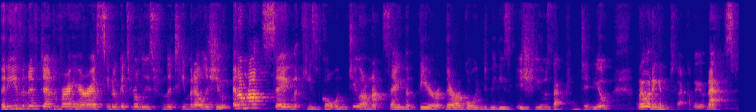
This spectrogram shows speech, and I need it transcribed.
that even if Denver Harris, you know, gets released from the team at LSU, and I'm not saying that he's going to. I'm not saying that there there are going to be these issues that continue. And I want to get into that coming up next.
